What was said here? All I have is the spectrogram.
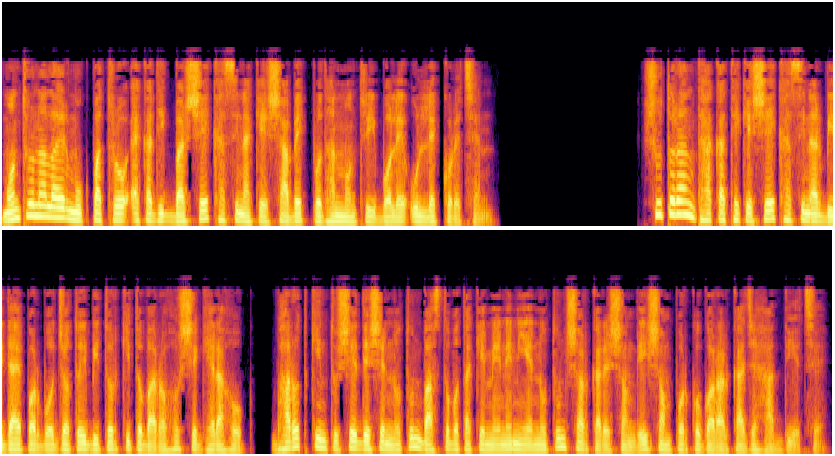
মন্ত্রণালয়ের মুখপাত্র একাধিকবার শেখ হাসিনাকে সাবেক প্রধানমন্ত্রী বলে উল্লেখ করেছেন। সুতরাং ঢাকা থেকে শেখ হাসিনার বিদায় পর্ব যতই বিতর্কিত বা রহস্যে ঘেরা হোক, ভারত কিন্তু সে দেশের নতুন বাস্তবতাকে মেনে নিয়ে নতুন সরকারের সঙ্গেই সম্পর্ক গড়ার কাজে হাত দিয়েছে।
